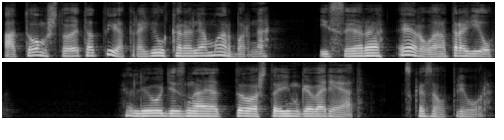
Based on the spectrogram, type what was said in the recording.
О том, что это ты отравил короля Марборна и сэра Эрла отравил?» «Люди знают то, что им говорят», — сказал Приор.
